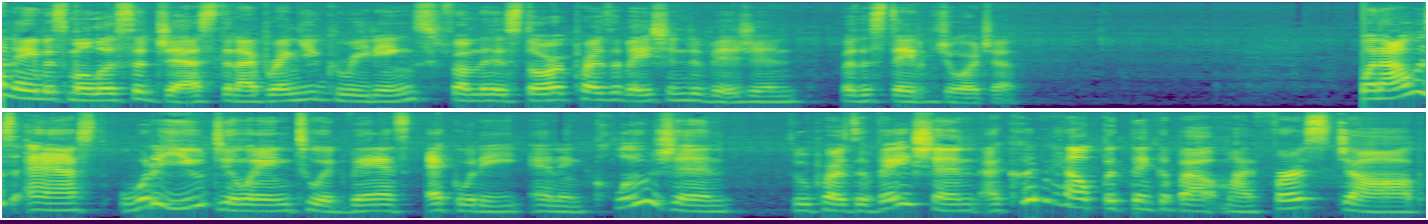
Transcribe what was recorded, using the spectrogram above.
name is Melissa Jest, and I bring you greetings from the Historic Preservation Division for the state of Georgia. When I was asked, What are you doing to advance equity and inclusion through preservation? I couldn't help but think about my first job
